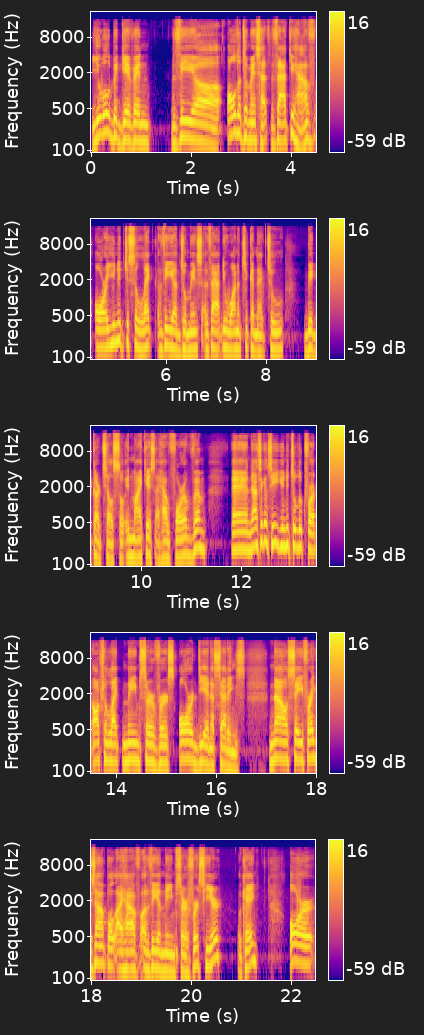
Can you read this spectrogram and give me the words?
you will be given the uh, all the domains that, that you have or you need to select the uh, domains that you wanted to connect to big cartels. So in my case i have four of them. And as you can see you need to look for an option like name servers or dns settings. Now say for example i have uh, the name servers here okay? Or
